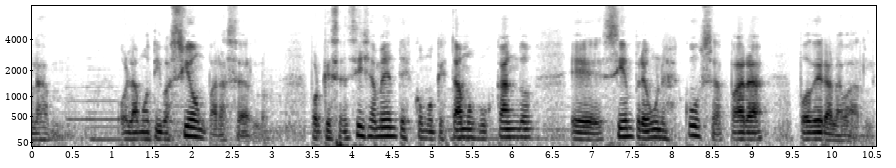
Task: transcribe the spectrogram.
la, o la motivación para hacerlo, porque sencillamente es como que estamos buscando eh, siempre una excusa para poder alabarle.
